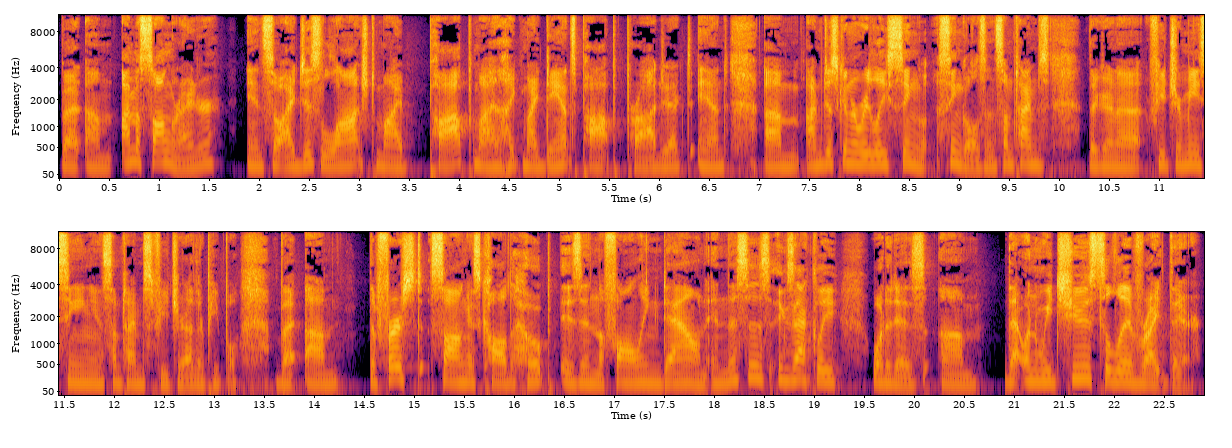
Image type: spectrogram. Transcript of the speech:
But um, I'm a songwriter. And so I just launched my pop, my like my dance pop project, and um, I'm just gonna release sing- singles, and sometimes they're gonna feature me singing, and sometimes feature other people. But um, the first song is called "Hope Is in the Falling Down," and this is exactly what it is. Um, that when we choose to live right there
